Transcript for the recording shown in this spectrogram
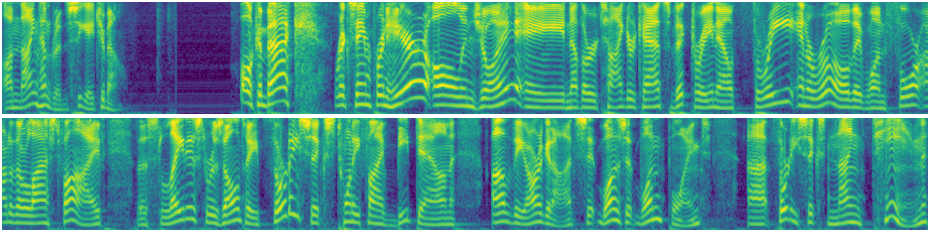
on 900 CHML. Welcome back. Rick Zamperin here, all enjoying another Tiger Cats victory. Now, three in a row. They've won four out of their last five. This latest result, a 36 25 beatdown of the Argonauts. It was at one point uh, 36 uh, 19.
